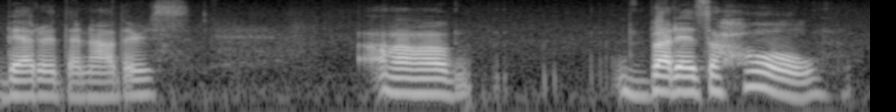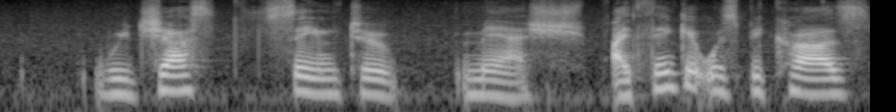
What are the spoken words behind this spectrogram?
better than others. Um, but as a whole, we just seemed to mesh. I think it was because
